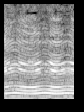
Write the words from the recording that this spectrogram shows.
Allah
